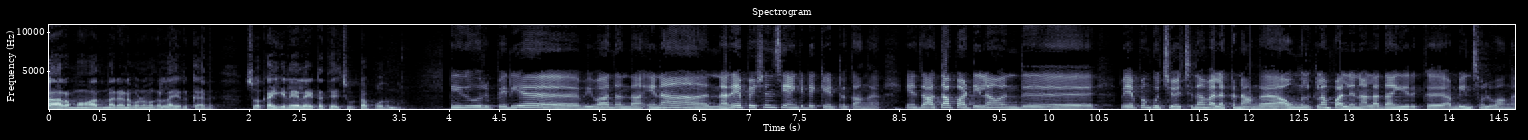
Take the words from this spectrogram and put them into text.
காரமோ அது மாதிரியான உணவுகள்லாம் இருக்காது. ஸோ கையிலே லைட்டாக தேய்ச்சி விட்டால் போதுமா? இது ஒரு பெரிய விவாதம் தான். ஏன்னா நிறைய பேஷண்ட்ஸ் என்கிட்ட கேட்டிருக்காங்க. என் தாத்தா பாட்டிலாம் வந்து வேப்பங்குச்சி வச்சு தான் விளக்குனாங்க. அவங்களுக்குலாம் பல்லு நல்லா தான் இருக்குது அப்படின்னு சொல்லுவாங்க.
